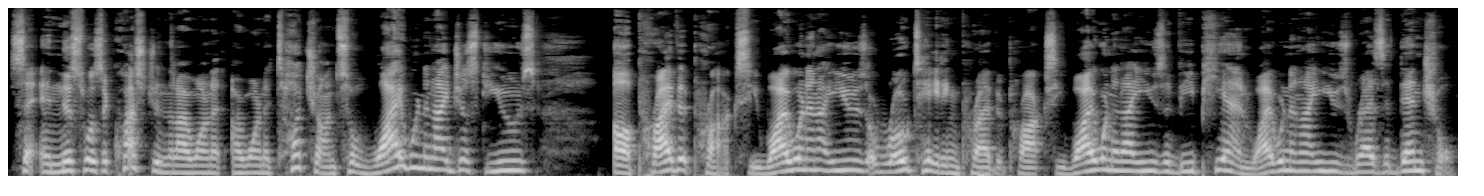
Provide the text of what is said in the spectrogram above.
So, and this was a question that I want to I want to touch on. So why wouldn't I just use a private proxy? Why wouldn't I use a rotating private proxy? Why wouldn't I use a VPN? Why wouldn't I use residential?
